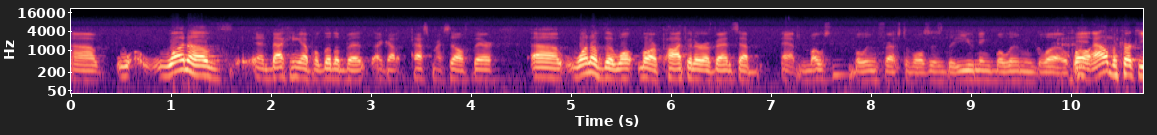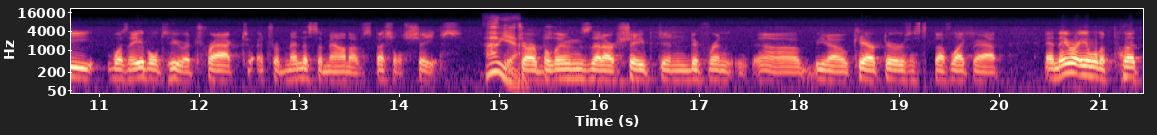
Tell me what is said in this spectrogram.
uh, one of, and backing up a little bit, I got past myself there. Uh, one of the more popular events at, at most balloon festivals is the evening balloon glow. Well, Albuquerque was able to attract a tremendous amount of special shapes. Oh yeah, which are balloons that are shaped in different, uh, you know, characters and stuff like that. And they were able to put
